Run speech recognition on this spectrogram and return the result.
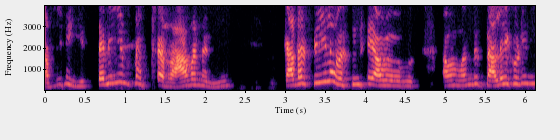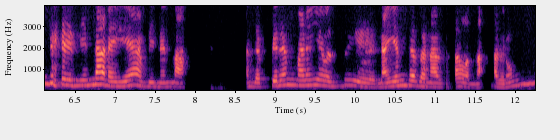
அப்படின்னு இத்தனையும் பெற்ற ராவணன் கடைசியில வந்து அவன் அவன் வந்து தலை குடிந்து நின்னானே ஏன் அப்படி நின்னான்? அந்த பிறன்மனைய வந்து நயந்ததனால தான் வந்தான். அது ரொம்ப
